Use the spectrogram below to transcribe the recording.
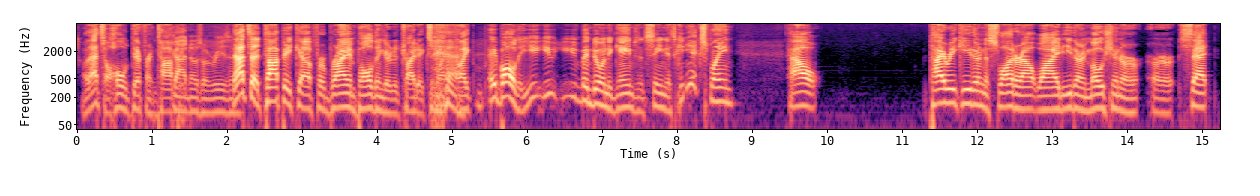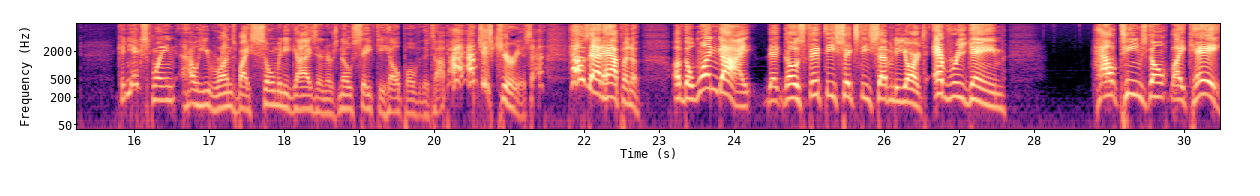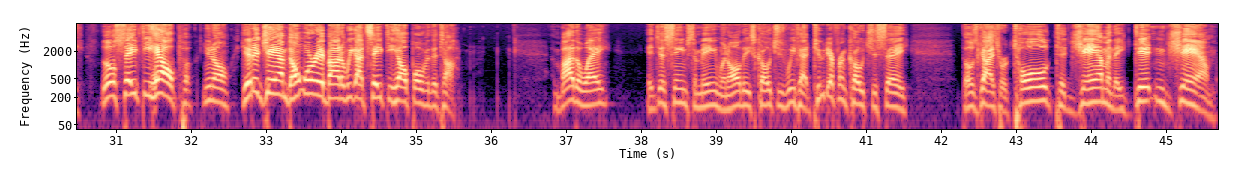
well, that's a whole different topic. God knows what reason. That's a topic uh, for Brian Baldinger to try to explain. like, hey, Baldy, you you you've been doing the games and seen this. Can you explain how Tyreek either in the slaughter out wide, either in motion or or set? Can you explain how he runs by so many guys and there's no safety help over the top? I, I'm just curious. How's that happen of, of the one guy that goes 50, 60, 70 yards every game? how teams don't like, hey, little safety help, you know, get a jam, don't worry about it. We got safety help over the top. And by the way, it just seems to me when all these coaches, we've had two different coaches say those guys were told to jam and they didn't jam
